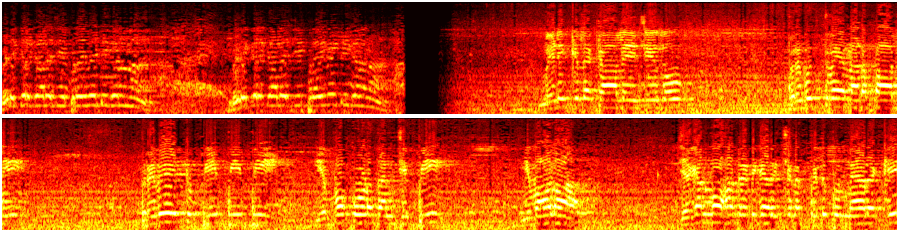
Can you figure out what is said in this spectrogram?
మెడికల్ కాలేజీ ప్రైవేటీకరణ. మెడికల్ కాలేజీ ప్రైవేటీకరణ. మెడికల్ కాలేజీలు ప్రభుత్వమే నడపాలి. ప్రైవేటు పీపీపీ ఇవ్వకూడదని చెప్పి ఇవాళ జగన్మోహన్ రెడ్డి గారు ఇచ్చిన పిలుపు మేరకి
